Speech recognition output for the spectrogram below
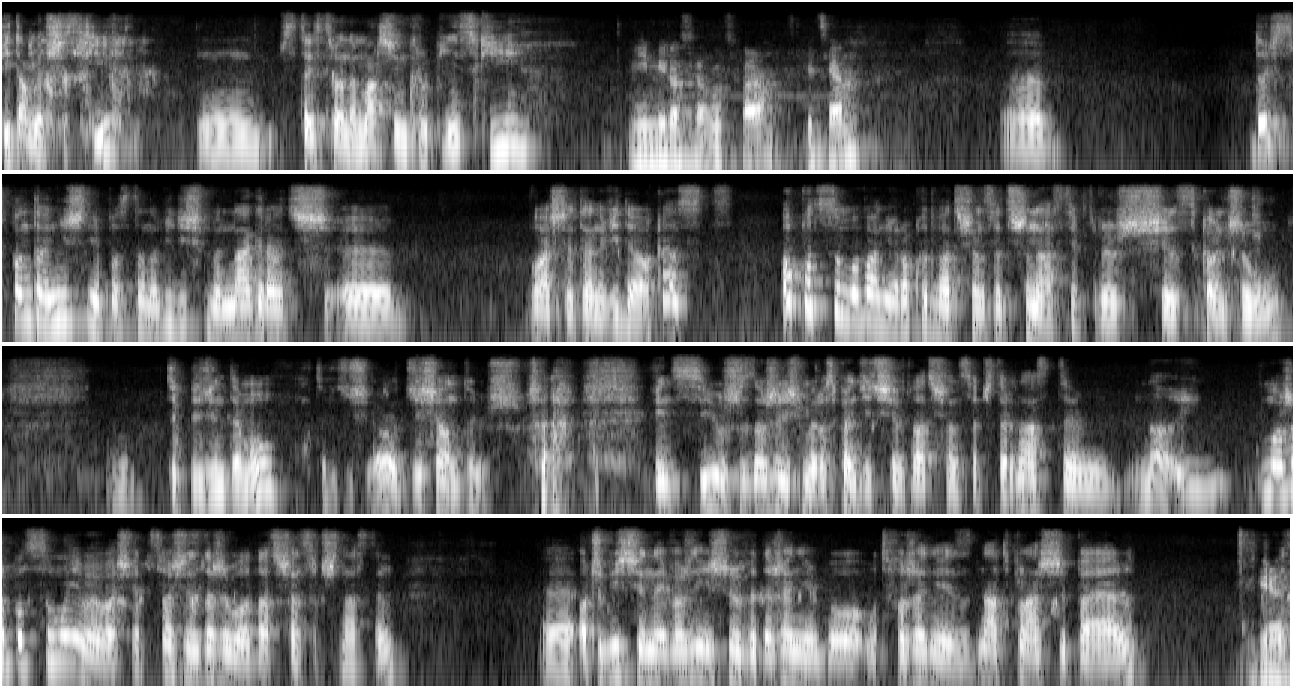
Witamy wszystkich. Mm, Z tej strony Marcin Krupiński. I Mirosław Ucwa, Specjan. E, Dość spontanicznie postanowiliśmy nagrać e, właśnie ten wideokast o podsumowaniu roku 2013, który już się skończył e, tydzień temu, o, 10 już, więc już zdążyliśmy rozpędzić się w 2014, no i może podsumujemy właśnie, co się zdarzyło w 2013. E, Oczywiście najważniejszym wydarzeniem było utworzenie z nadplanszy.pl.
